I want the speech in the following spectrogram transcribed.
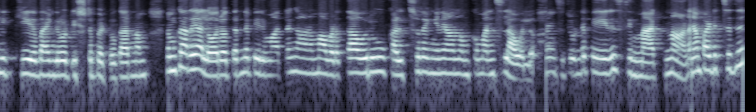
എനിക്ക് ഭയങ്കരമായിട്ട് ഇഷ്ടപ്പെട്ടു. കാരണം നമുക്കറിയാലോ ഓരോരുത്തരുടെ പെരുമാറ്റം കാണുമ്പോൾ അവിടുത്തെ ആ ഒരു കൾച്ചർ എങ്ങനെയാണെന്ന് നമുക്ക് മനസ്സിലാവുമല്ലോ. ഇൻസ്റ്റിറ്റ്യൂട്ടിന്റെ പേര് സിമാറ്റ് എന്നാണ്. ഞാൻ പഠിച്ചത്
